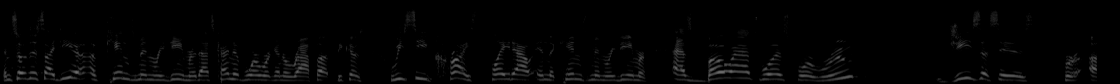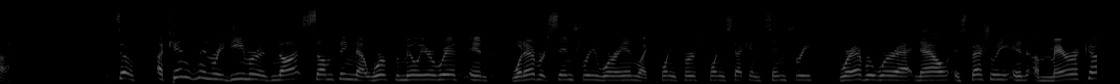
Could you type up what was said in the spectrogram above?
And so, this idea of kinsman redeemer, that's kind of where we're going to wrap up because we see Christ played out in the kinsman redeemer. As Boaz was for Ruth, Jesus is for us. So, a kinsman redeemer is not something that we're familiar with in whatever century we're in, like 21st, 22nd century, wherever we're at now, especially in America.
